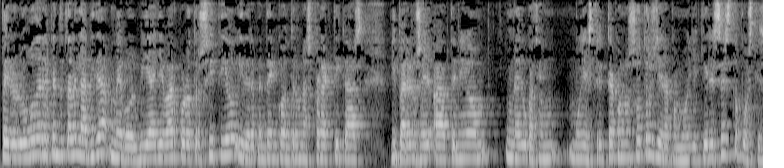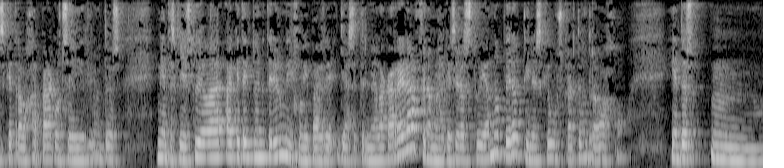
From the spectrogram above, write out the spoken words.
pero luego de repente otra vez la vida me volvía a llevar por otro sitio y de repente encontré unas prácticas, mi padre nos ha, tenido una educación muy estricta con nosotros y era como, oye, ¿quieres esto? Pues tienes que trabajar para conseguirlo. Entonces, mientras que yo estudiaba arquitectura interior, me dijo mi padre, ya se termina la carrera, fenomenal que sigas estudiando, pero tienes que buscarte un trabajo. Y entonces mm,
